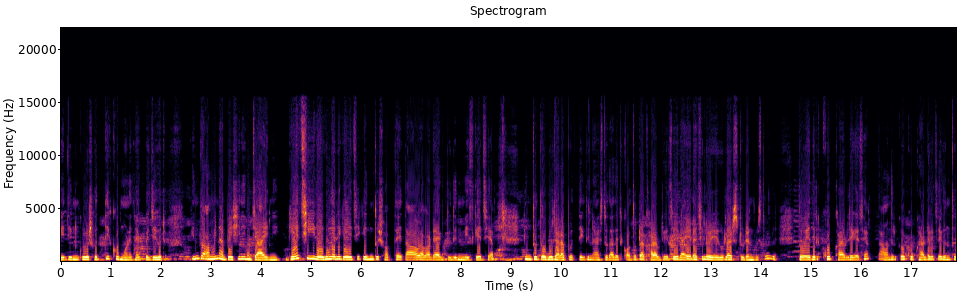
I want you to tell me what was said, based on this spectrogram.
এই দিনগুলো সত্যি খুব মনে থাকবে যেহেতু, কিন্তু আমি না বেশি দিন যাইনি। গেছি রেগুলারই গেছি, কিন্তু সপ্তাহে তাও আবার এক দুদিন মিস গেছে। কিন্তু তবু যারা প্রত্যেক দিন আসতো তাদের কতটা খারাপ লেগেছে? এরা এরা ছিল রেগুলার স্টুডেন্ট বুঝতে পারলে? তো এদের খুব খারাপ লেগেছে। আমাদেরকেও খুব খারাপ লেগেছে কিন্তু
